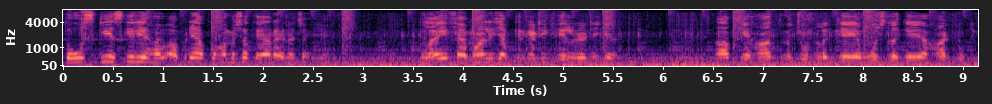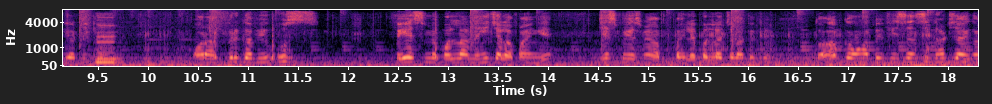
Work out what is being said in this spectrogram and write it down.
तो उस केस के लिए हम अपने आप को हमेशा तैयार रहना चाहिए। लाइफ है, मान लीजिए आप क्रिकेट ही खेल रहे हैं, ठीक है? आपके हाथ में चोट लग गया या मोच लग गया या हाथ टूट गया, ठीक है? और आप फिर कभी उस पेस में बल्ला नहीं चला पाएँगे, जिस पेस में आप पहले बल्ला चलाते थे। तो आपका वहाँ पे इफिशियंसी घट जाएगा।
